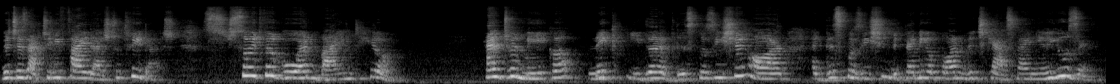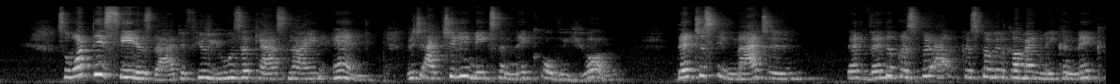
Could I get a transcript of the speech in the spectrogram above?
which is actually 5 dash to 3 dash. So it will go and bind here. And it will make a nick either at this position or at this position depending upon which Cas9 you're using. So what they say is that if you use a Cas9 end, which actually makes a nick over here, then just imagine that when the CRISPR, uh, CRISPR will come and make a nick,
